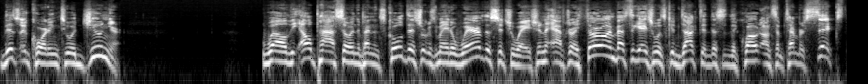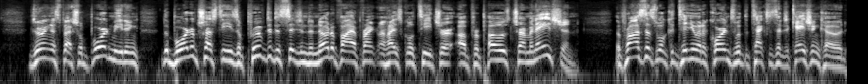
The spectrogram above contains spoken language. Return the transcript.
This according to a junior. Well, the El Paso Independent School District was made aware of the situation after a thorough investigation was conducted. This is the quote on September 6th. During a special board meeting, the Board of Trustees approved a decision to notify a Franklin High School teacher of proposed termination. The process will continue in accordance with the Texas Education Code.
